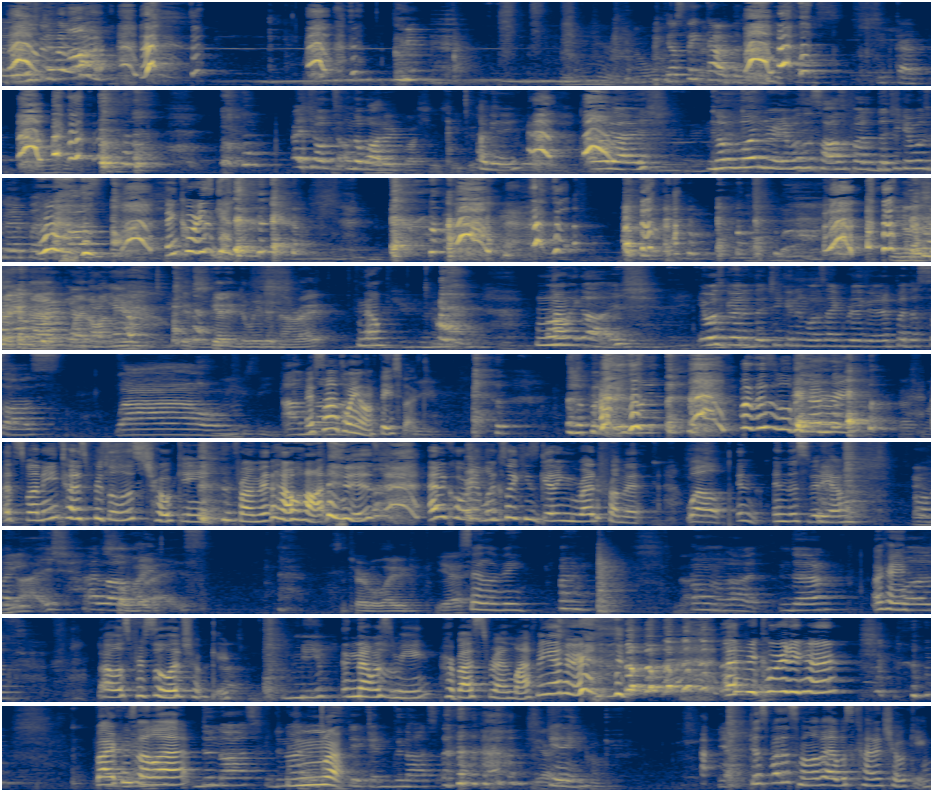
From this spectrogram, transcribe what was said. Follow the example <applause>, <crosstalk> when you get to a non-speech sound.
Okay, it's gonna be oh. Just stick out the sauce. Stick out. I choked on the water. Okay. Okay. Oh gosh. No wonder it was a sauce, but the chicken was good, but the sauce. <laughs> and Korey's getting. <coughs> You know, the second that went on mute, it's getting deleted now, right? No. Oh my gosh. It was good. The chicken was like really good, but the sauce. Wow. I'm It's not going on Facebook. <laughs> but it's <laughs> But this will be memory. <laughs> It's funny because Priscilla's choking from it, how hot it is, and Korey looks like he's getting red from it. Well, in in this video, Oh my gosh. I love light. fries. It's the terrible lighting. Yes. c'est la vie. Oh my god. That Okay, was that was Priscilla choking, me. and that was me, her best friend, laughing at her <laughs> and recording her. Bye, Priscilla. Do not, do not Mwah. eat. Do not. Yeah, Kidding. yeah. Just by the smell of it, I was kind of choking.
